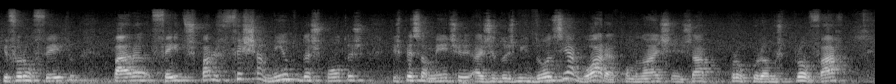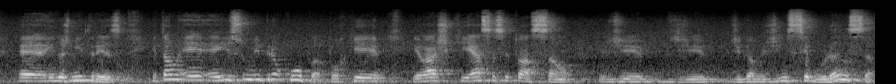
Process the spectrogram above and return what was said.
que foram feito para, feitos para o fechamento das contas, especialmente as de 2012 e agora, como nós já procuramos provar, é, em 2013. Então, é, é, isso me preocupa, porque eu acho que essa situação de, de, digamos, de insegurança,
